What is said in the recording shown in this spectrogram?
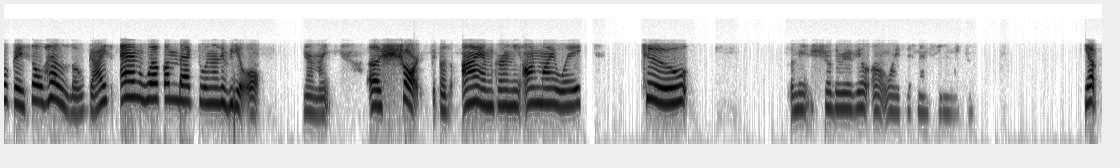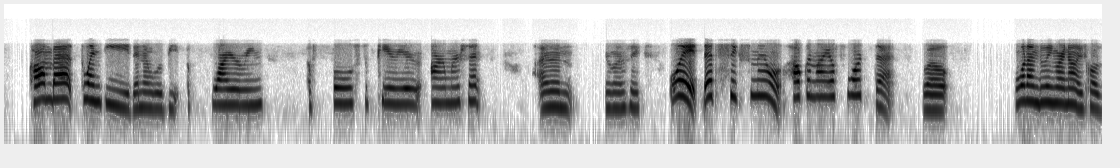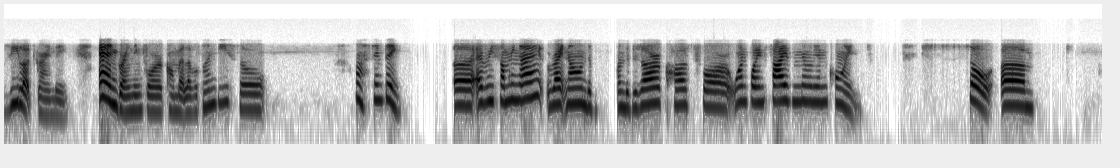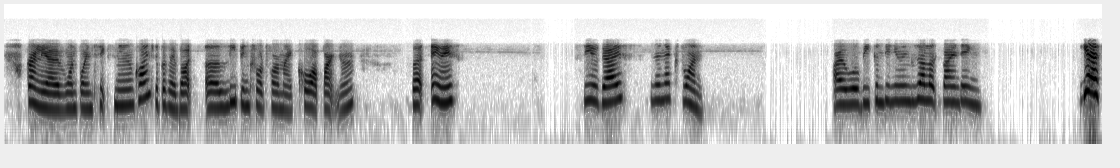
Okay, so hello guys, and welcome back to another video. Oh, never mind. A short, because I am currently on my way to. Let me show the reveal. Oh, why is this man seeing me? Yep, Combat 20. Then I will be acquiring a full superior armor set. And then you're gonna say, wait, that's 6 mil. How can I afford that? What I'm doing right now is called Zealot grinding. And grinding for combat level 20, so... Huh, same thing. Uh, every summoning eye right now on the on the bazaar costs for 1.5 million coins. So, um, currently I have 1.6 million coins because I bought a leaping sword for my co-op partner. But anyways, see you guys in the next one. I will be continuing zealot binding. Yes!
